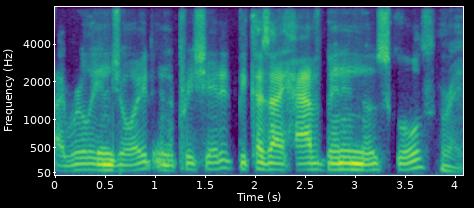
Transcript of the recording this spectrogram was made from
i really enjoyed and appreciated because i have been in those schools right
